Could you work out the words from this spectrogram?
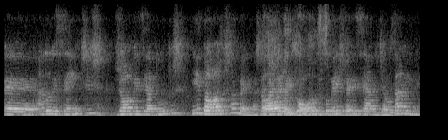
É, adolescentes, jovens e adultos e idosos também. Nós trabalhamos com um público bem diferenciado de Alzheimer,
